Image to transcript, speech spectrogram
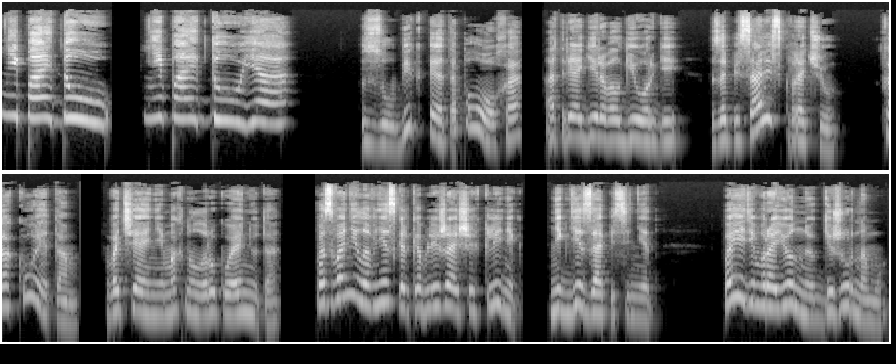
«Не пойду! Не пойду я!» «Зубик – это плохо», – отреагировал Георгий. «Записались к врачу?» «Какое там?» – в отчаянии махнула рукой Анюта. «Позвонила в несколько ближайших клиник, нигде записи нет. Поедем в районную к дежурному».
